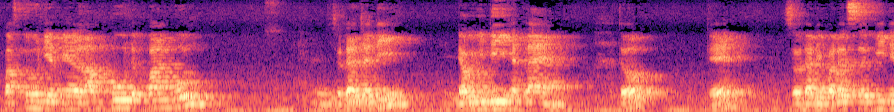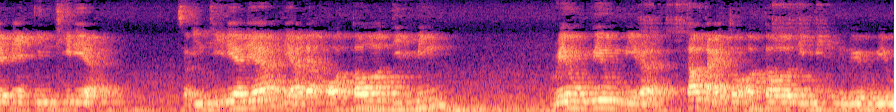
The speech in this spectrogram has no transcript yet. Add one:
Lepas tu dia punya lampu depan pun sudah jadi LED headlamp. Betul? Okay. So daripada segi dia punya interior So interior dia Dia ada auto dimming Real view mirror. Tahu tak itu auto dimming real view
